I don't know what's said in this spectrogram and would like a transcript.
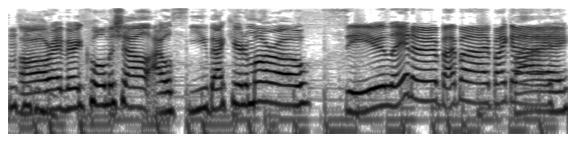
good. All right. Very cool, Michelle. I will see you back here tomorrow. See you later. Bye bye. Bye guys.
